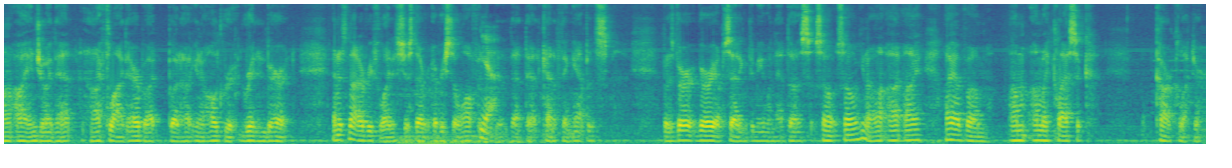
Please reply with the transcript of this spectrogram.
uh, I enjoy that. I fly there, but but uh, you know, I'll gr- grin and bear it. And it's not every flight; it's just every, every so often Yeah. that that kind of thing happens. But it's very very upsetting to me when that does. So so you know, I I, I have um, I'm I'm a classic car collector.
